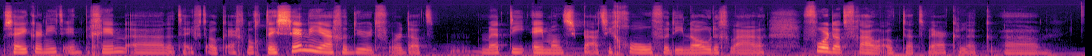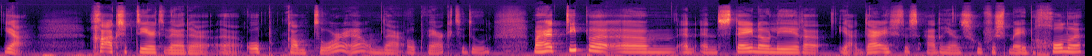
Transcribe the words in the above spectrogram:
zeker niet in het begin. Uh, dat heeft ook echt nog decennia geduurd voordat met die emancipatiegolven die nodig waren, voordat vrouwen ook daadwerkelijk uh, ja, geaccepteerd werden uh, op kantoor, hè, om daar ook werk te doen. Maar het type um, en, en steno leren, ja, daar is dus Adriaan Schroevers mee begonnen.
